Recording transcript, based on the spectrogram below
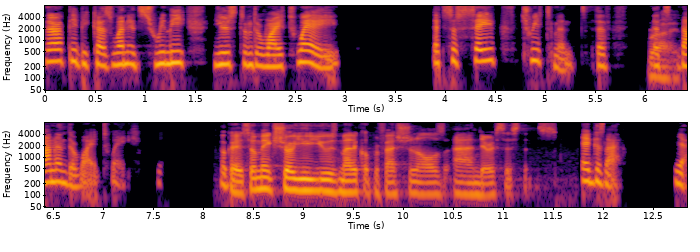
therapy because when it's really used in the right way, it's a safe treatment if right. it's done in the right way. Okay, so make sure you use medical professionals and their assistants. Exactly. Yeah.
